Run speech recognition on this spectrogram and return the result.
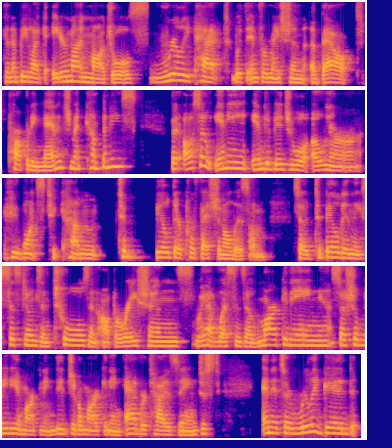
going to be like eight or nine modules, really packed with information about property management companies, but also any individual owner who wants to come to build their professionalism. So, to build in these systems and tools and operations, we have lessons on marketing, social media marketing, digital marketing, advertising, just, and it's a really good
